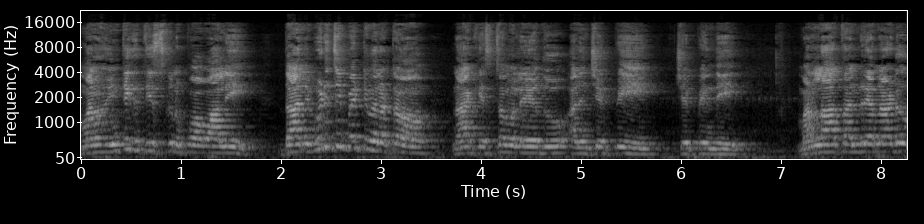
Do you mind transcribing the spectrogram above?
మనం ఇంటికి తీసుకుని పోవాలి. దాన్ని విడిచిపెట్టి వెళ్ళటం నాకు ఇష్టం లేదు అని చెప్పి చెప్పింది. మరలా తండ్రి అన్నాడు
